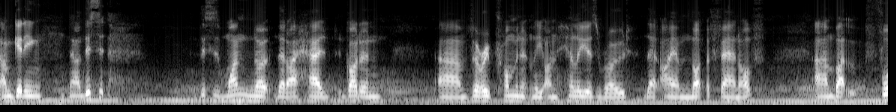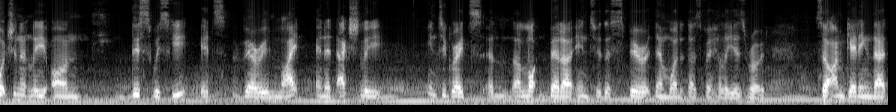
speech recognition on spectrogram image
I'm getting now this is this is one note that I had gotten um, very prominently on Hellyers Road that I am not a fan of. Um, but fortunately on this whiskey it's very light and it actually integrates a, a lot better into the spirit than what it does for Hellyers Road so I'm getting that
